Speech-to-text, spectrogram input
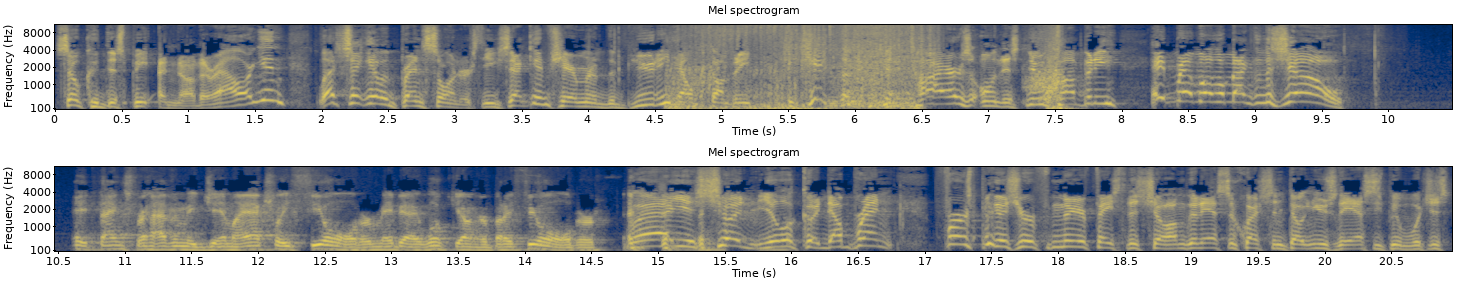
So could this be another Allergan? Let's check in with Brent Saunders, the executive chairman of the beauty health company, to kick the tires on this new company. Hey, Brent, welcome back to the show. Hey, thanks for having me, Jim. I actually feel older. Maybe I look younger, but I feel older. well, you should. You look good. Now, Brent, first, because you're a familiar face to the show, I'm going to ask a question don't usually ask these people, which is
